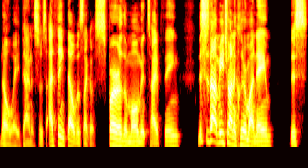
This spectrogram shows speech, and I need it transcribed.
no way, dinosaurs. I think that was like a spur of the moment type thing. This is not me trying to clear my name. This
